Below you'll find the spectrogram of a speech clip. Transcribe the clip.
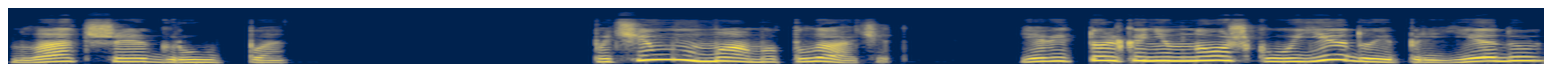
младшая группа». Почему мама плачет? Я ведь только немножко уеду и приеду.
